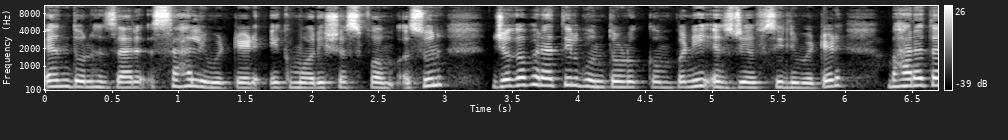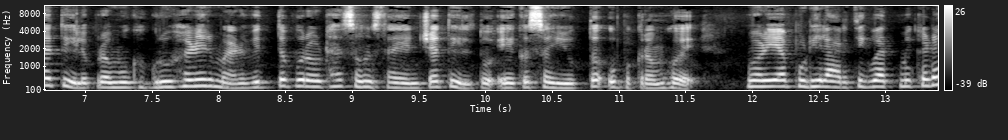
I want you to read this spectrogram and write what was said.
N दोन हजार सहा लिमिटेड एक मॉरिशस फर्म असून जगभरातील गुंतवणूक company H D F C limited भारतातील प्रमुख गृहनिर्माण वित्तपुरवठा संस्था यांच्यातील तो एक संयुक्त उपक्रम होय. वळूया पुढील आर्थिक बातमीकडे.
